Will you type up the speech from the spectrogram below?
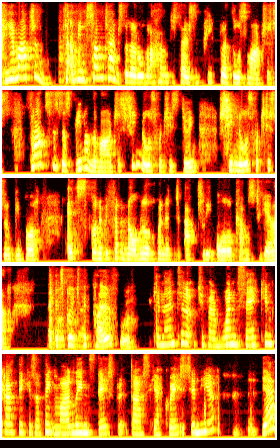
Can you imagine? I mean, sometimes there are over 100,000 people at those marches. Frances has been on the marches. She knows what she's doing, she knows what she's looking for. It's going to be phenomenal when it actually all comes together. It's going to be powerful can I interrupt you for one second, Kathy? Because I think Marlene's desperate to ask you a question here. yeah.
